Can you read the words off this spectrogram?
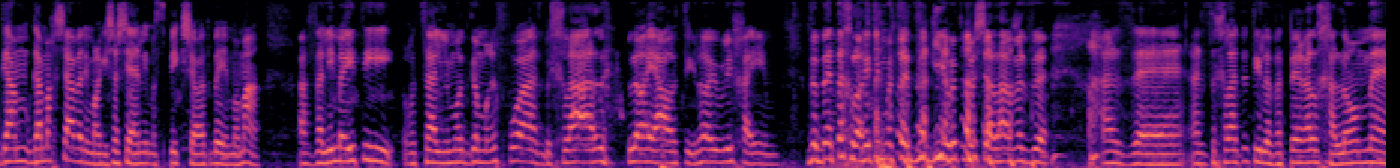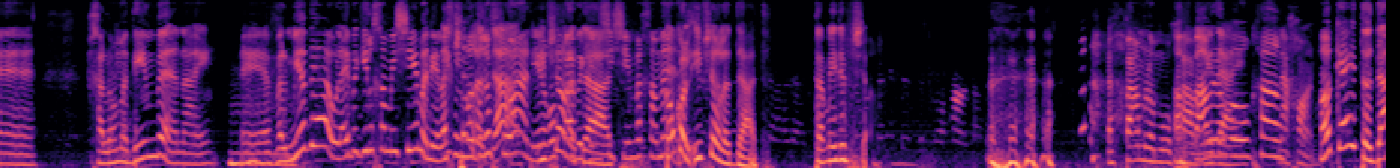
גם, גם עכשיו אני מרגישה שאין לי מספיק שעות ביממה. אבל אם הייתי רוצה ללמוד גם רפואה, אז בכלל לא היה אותי, לא היו לי חיים. ובטח לא הייתי מוצאת זוגיות בשלב הזה. אז, אה, אז החלטתי לוותר על חלום... אה, חלום מדהים בעיניי, אה, אבל מי יודע, אולי בגיל 50 אני אלך ללמוד לדעת, רפואה, אני אהיה רופאה בגיל לדעת. 65. קודם כל, אי אפשר לדעת. תמיד אפשר. אף פעם לא אף מאוחר פעם מדי. לא מאוחר. נכון. אוקיי, תודה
